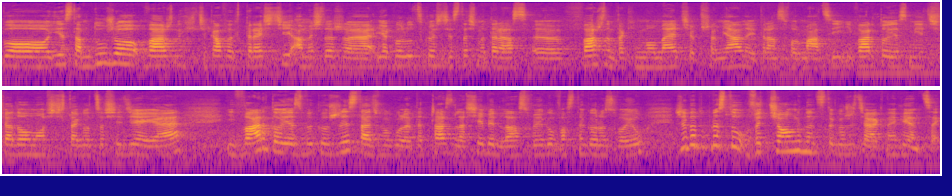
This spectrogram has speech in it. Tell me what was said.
bo jest tam dużo ważnych i ciekawych treści, a myślę, że jako ludzkość jesteśmy teraz e, w ważnym takim momencie przemiany i transformacji i warto jest mieć świadomość tego, co się dzieje i warto jest wykorzystać w ogóle ten czas dla siebie, dla swojego własnego rozwoju, żeby po prostu wyciągnąć z tego życia jak najwięcej.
